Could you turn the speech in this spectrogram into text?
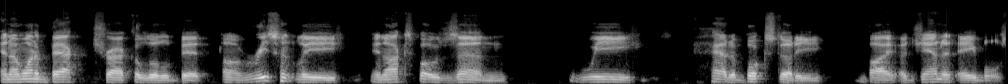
and I want to backtrack a little bit. Uh, recently in Oxbow Zen, we had a book study by a Janet Abels.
